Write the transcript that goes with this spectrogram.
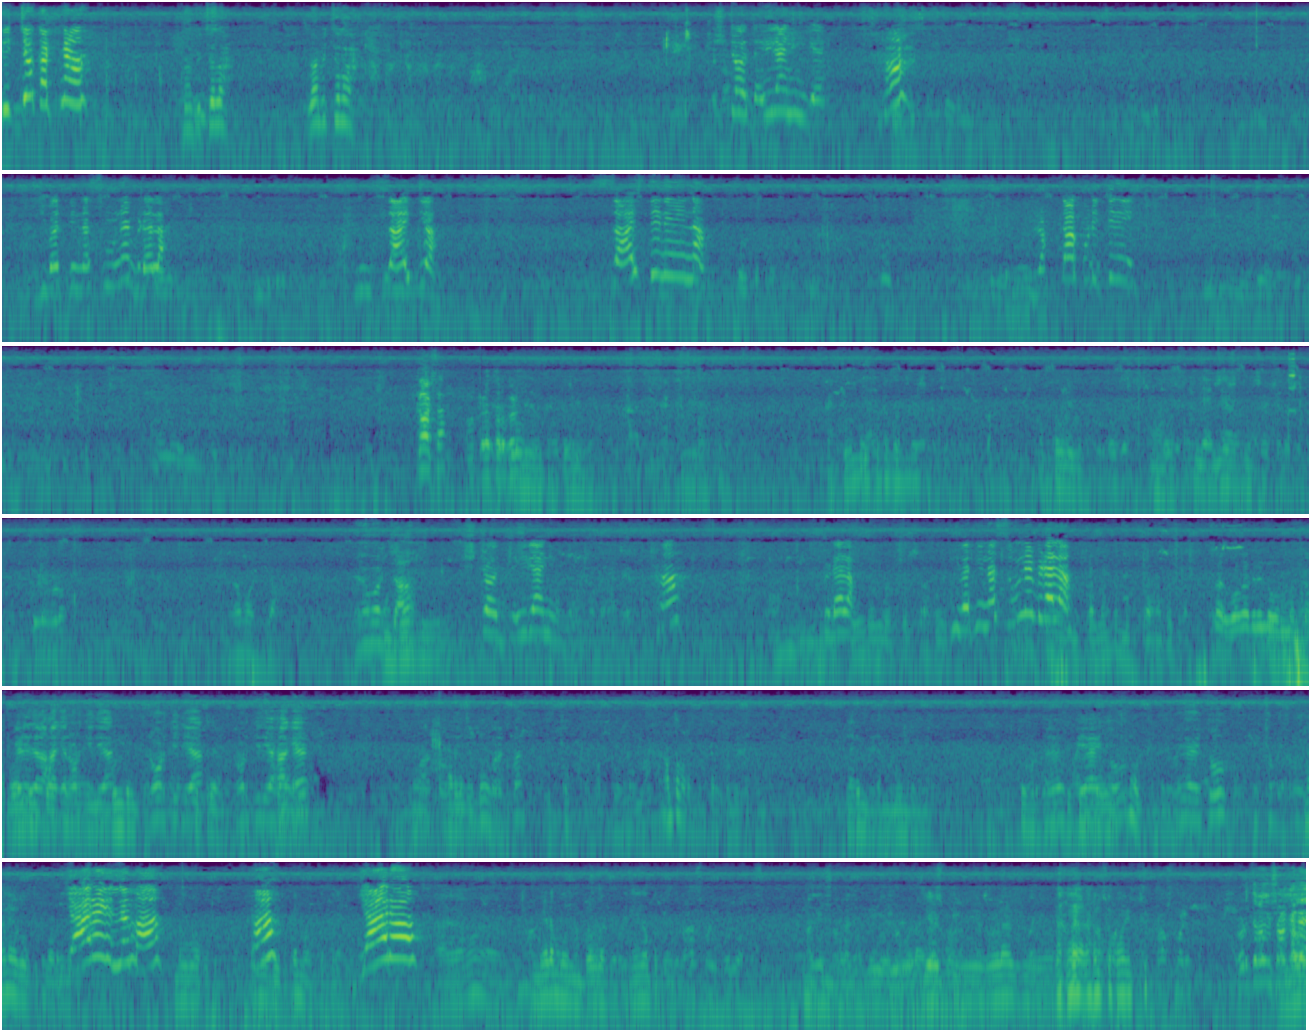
ಬಿಚ್ಚೋ ಕಟ್ನ? ನಾ ಬಿಚ್ಚಲ್ಲ ನಾ ಬಿಚ್ಚಲ್ಲ. ಎಷ್ಟೋ ಧೈರ್ಯ ನಿನ್ಗೆ ಹಾ? ಇವತ್ತಿನ ಸುಮ್ಮನೆ ಬಿಡಲ್ಲ. ಸಾಯ್ತ್ಯಾ? ಸಾಯಿಸ್ತೀನಿ ನಿನ್ನ. ರಕ್ತ ಕುಡಿತೀನಿ. ಕಾಡ್ಸ ಓಕೆ ಮೇಡಮ್ ಧೈರ್ಯ ಹಾ ಬಿಡಲ್ಲ ಇವತ್ತಿನ ಸುಮ್ಮನೆ ಬಿಡಲ್ಲ ಹೇಳಿದ ಹಾಗೆ ನೋಡ್ತಿದ್ಯಾ ನೋಡ್ತಿದ್ಯಾ ನೋಡ್ತಿದ್ಯಾ ಹಾಗೆ ಬರಪ್ಪ. ಭಯ ಆಯ್ತು ಭಯ ಆಯ್ತು ಯಾರೋ ಎಲ್ಲಮ್ಮ ಹಾ? ಯಾರೋ ನೋಡ್ತಿರೋ ಶಾಕಲೆ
